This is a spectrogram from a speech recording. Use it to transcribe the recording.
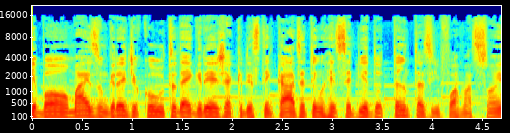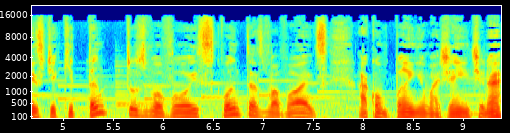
que bom. Mais um grande culto da Igreja Cristo em Casa. Eu tenho recebido tantas informações de que tantos vovôs, quantas vovós acompanham a gente, né?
